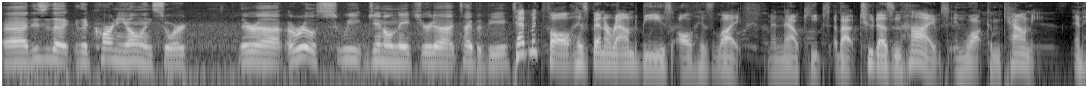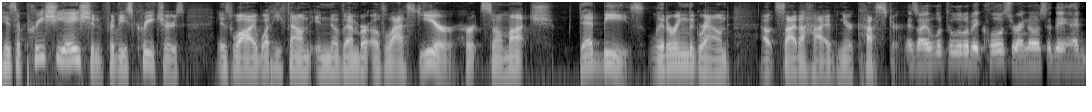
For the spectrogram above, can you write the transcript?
Uh, this is the, the Carniolan sort. They're a, a real sweet, gentle-natured uh, type of bee. Ted McFall has been around bees all his life and now keeps about two dozen hives in Whatcom County. And his appreciation for these creatures is why what he found in November of last year hurt so much. Dead bees littering the ground outside a hive near Custer. As I looked a little bit closer, I noticed that they had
